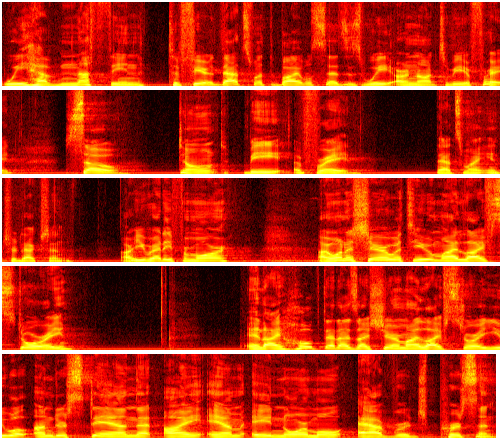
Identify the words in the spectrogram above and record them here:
we have nothing to fear. That's what the Bible says is we are not to be afraid. So, don't be afraid. That's my introduction. Are you ready for more? I want to share with you my life story. And I hope that as I share my life story, you will understand that I am a normal, average person.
